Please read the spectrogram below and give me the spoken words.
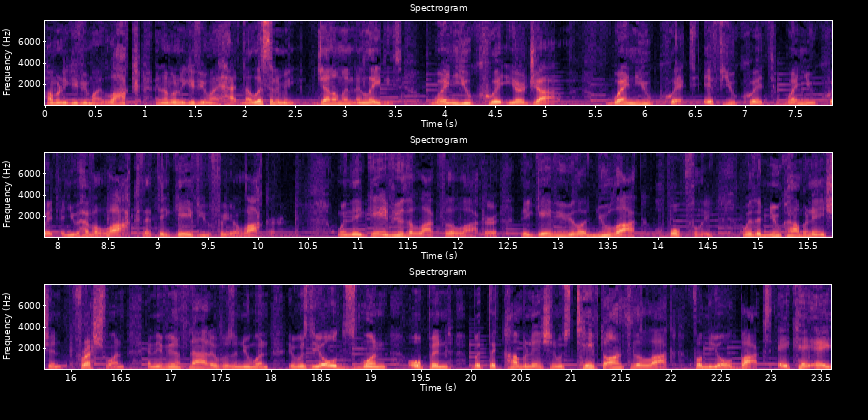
I'm to give you my lock, and I'm to give you my hat. Now, listen to me, gentlemen and ladies. When you quit your job, when you quit, if you quit, when you quit, and you have a lock that they gave you for your locker, when they gave you the lock for the locker, they gave you a new lock, hopefully, with a new combination, fresh one. And even if not, it was a new one. It was the old one opened, but the combination was taped onto the lock from the old box. AKA,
